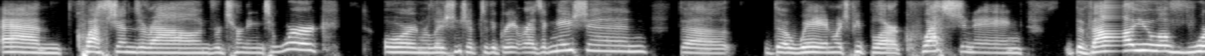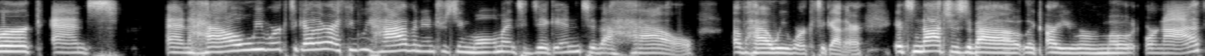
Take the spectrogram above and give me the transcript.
and questions around returning to work or in relationship to the great resignation the the way in which people are questioning the value of work and and how we work together i think we have an interesting moment to dig into the how of how we work together. It's not just about like are you remote or not?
